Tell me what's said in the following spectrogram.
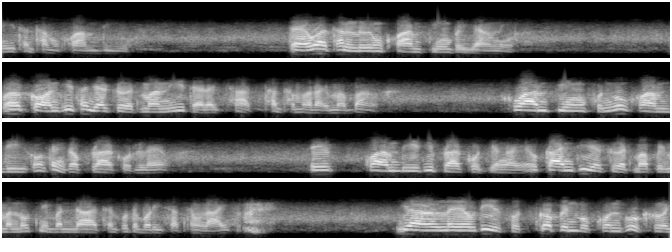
นี้ท่านทำความดี แต่ว่าท่านลืมความจริงไปอย่างหนึ่ง ว่าก่อนที่ท่านจะเกิดมานี้แต่ละชาติท่านทำอะไรมาบ้าง ความจริงผลของความดีของท่านก็ปรากฏแล้วไอ้ความดีที่ปรากฏยังไงการที่จะเกิดมาเป็นมนุษย์ในบรรดาท่านพุทธบริษัททั้งหลายอย่างเลวที่สุดก็เป็นบุคคลผู้เคย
